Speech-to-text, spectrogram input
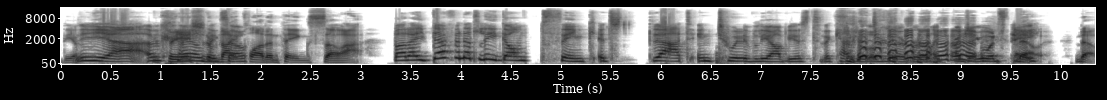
the yeah creation of Nightblood so. and things. So, uh, but I definitely don't think it's that intuitively obvious to the casual observer, like Roger would say. No, no.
